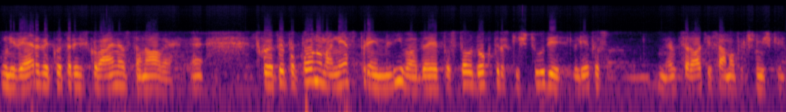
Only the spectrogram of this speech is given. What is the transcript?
univerze kot raziskovalne ustanove. Ne. Tako da to je popolnoma nesprejemljivo, da je postal doktorski študij letos ne, v celoti samopočniški.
